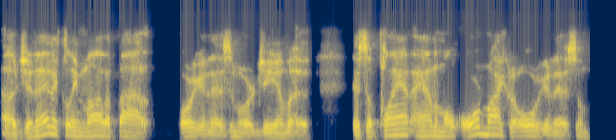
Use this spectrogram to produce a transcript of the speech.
a genetically modified organism or GMO is a plant, animal, or microorganism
